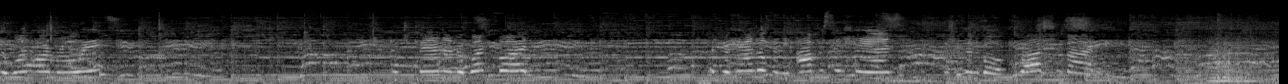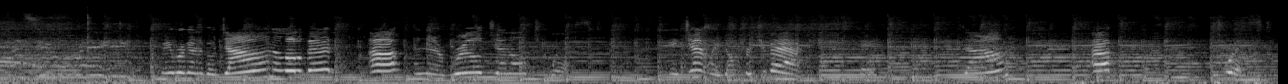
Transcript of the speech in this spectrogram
the one arm rowing. Put your band under one foot. Put your handles in the opposite hand because you're going to go across your body. Okay, we're going to go down a little bit, up, and then a real gentle twist. Okay, gently, don't hurt your back. Okay, down, up, twist.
